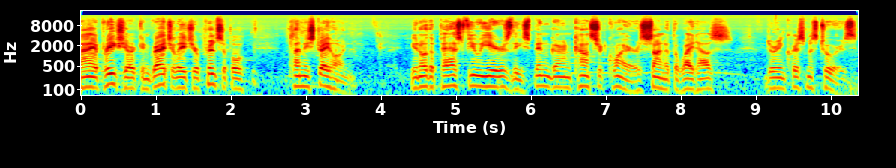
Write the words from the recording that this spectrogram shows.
I appreciate or congratulate your principal, Clemmy Strayhorn. You know, the past few years, the Spingarn Concert Choir has sung at the White House during Christmas tours.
